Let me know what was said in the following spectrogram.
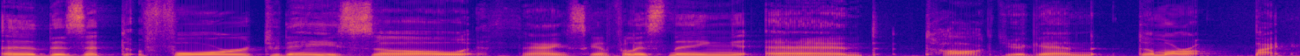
uh, that's it for today. So thanks again for listening and talk to you again tomorrow. Bye.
